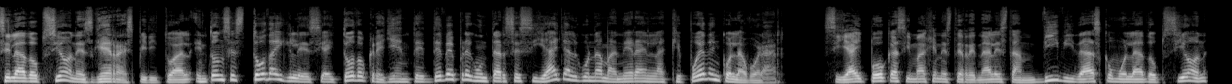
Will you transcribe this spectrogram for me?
Si la adopción es guerra espiritual, entonces toda iglesia y todo creyente debe preguntarse si hay alguna manera en la que pueden colaborar. Si hay pocas imágenes terrenales tan vívidas como la adopción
